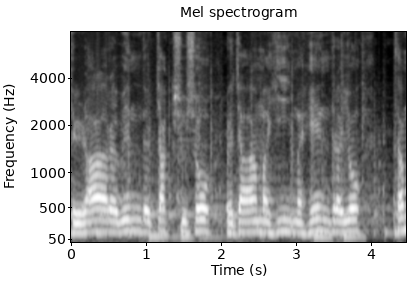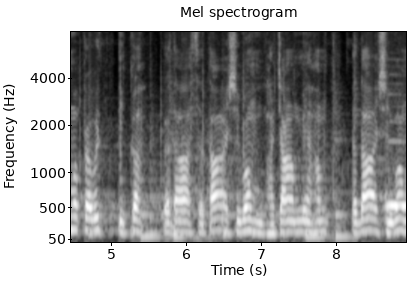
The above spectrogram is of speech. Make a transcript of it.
त्रिडारविन्दचक्षुषो प्रजामही महेन्द्रयो समप्रवृत्तिकः कदा सदा शिवं भजाम्यहं सदा शिवं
